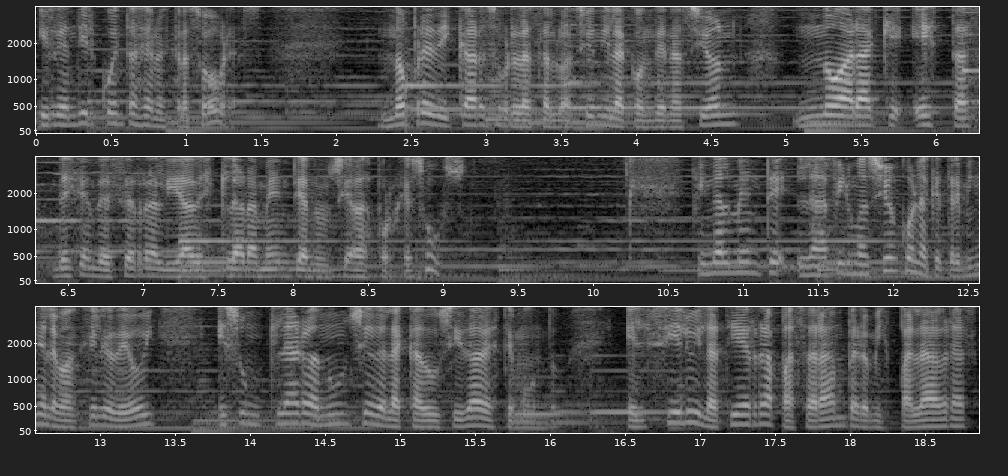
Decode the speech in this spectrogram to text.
y rendir cuentas de nuestras obras. No predicar sobre la salvación y la condenación no hará que éstas dejen de ser realidades claramente anunciadas por Jesús. Finalmente, la afirmación con la que termina el Evangelio de hoy es un claro anuncio de la caducidad de este mundo. El cielo y la tierra pasarán, pero mis palabras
